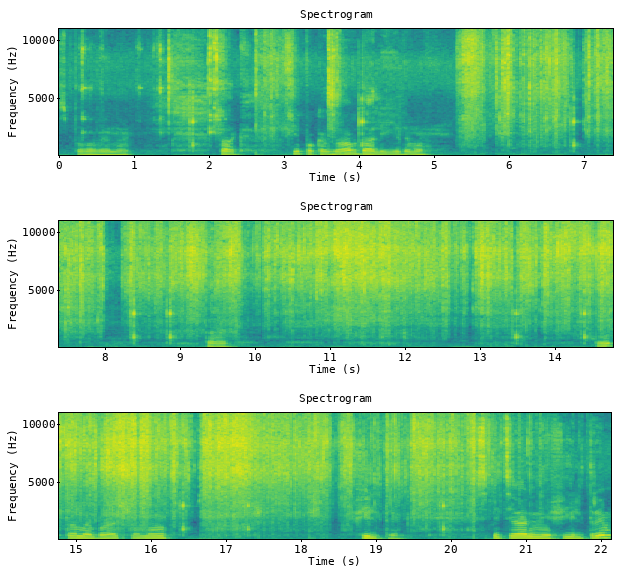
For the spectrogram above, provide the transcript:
з половиною. Так, і показав. Далі їдемо. Так. Тут ми бачимо фільтри. Спеціальні фільтри.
